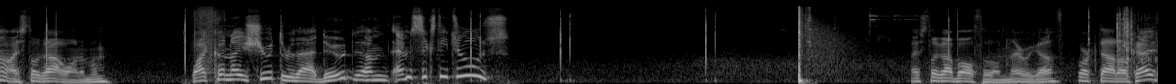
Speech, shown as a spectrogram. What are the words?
No, I still got one of them. Why couldn't I shoot through that, dude? Um, M62s. I still got both of them. There we go. Worked out okay.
